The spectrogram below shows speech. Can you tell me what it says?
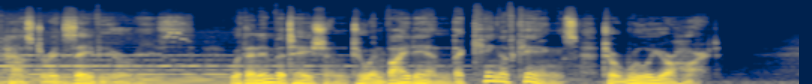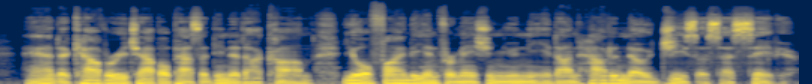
Pastor Xavier Reese with an invitation to invite in the King of Kings to rule your heart. And at CalvaryChapelPasadena.com, you'll find the information you need on how to know Jesus as Savior.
